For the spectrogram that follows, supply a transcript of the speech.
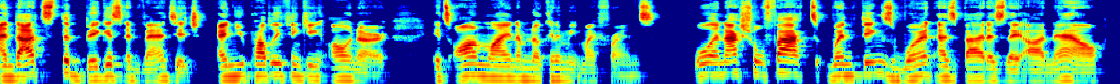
And that's the biggest advantage. And you're probably thinking, oh no, it's online. I'm not going to meet my friends. Well, in actual fact, when things weren't as bad as they are now,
